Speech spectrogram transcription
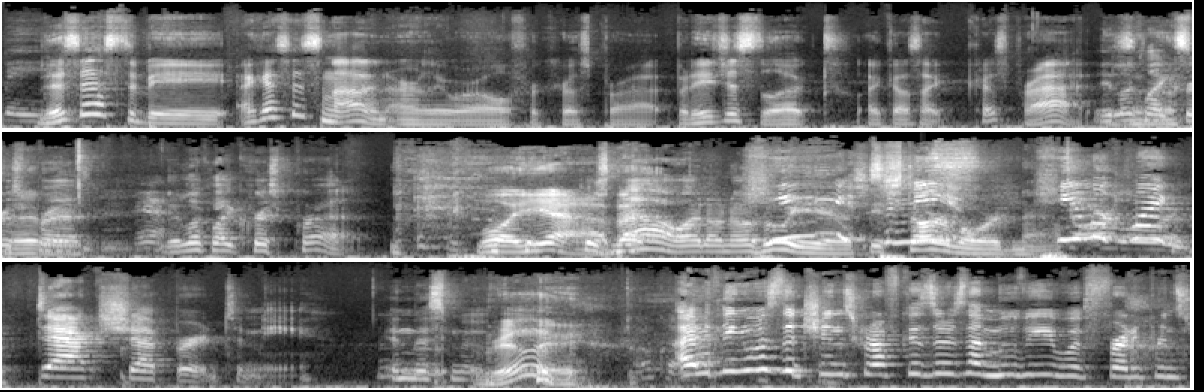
This has to be. I guess it's not an early role for Chris Pratt, but he just looked like I was like Chris Pratt. He looked like Chris movie. Pratt. Yeah. He looked like Chris Pratt. Well, yeah, Because now I don't know who he, is. He's Star Lord now. He looked like Dax Shepard to me in this movie. really, I think it was the chin scruff because there's that movie with Freddie Prinze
